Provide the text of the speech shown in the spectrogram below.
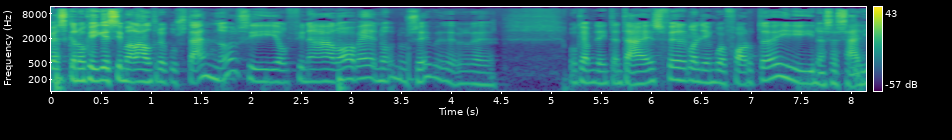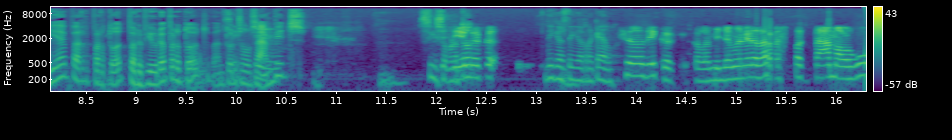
ves que no caiguéssim a l'altre costat, no? Si al final, oh, bé, no, no sé, vull dir, perquè el que hem d'intentar és fer la llengua forta i necessària per, per tot, per viure per tot, en tots Sí. els àmbits. Sí, Jo sobretot... crec que, Digues, digues, Raquel. Això dir que, que la millor manera de respectar amb algú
